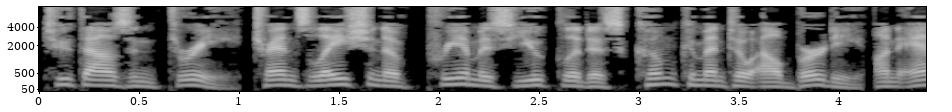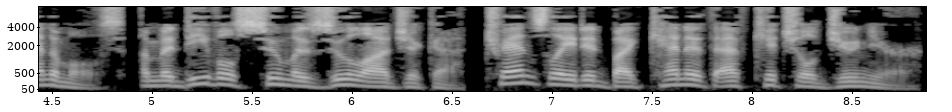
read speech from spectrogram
2003 translation of Priamus Euclidus cum commento Alberti on Animals, a medieval Summa Zoologica, translated by Kenneth F. Kitchell, Jr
